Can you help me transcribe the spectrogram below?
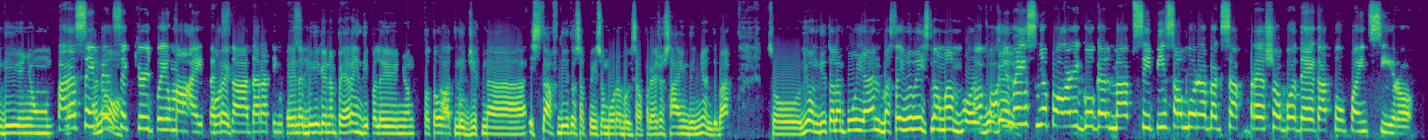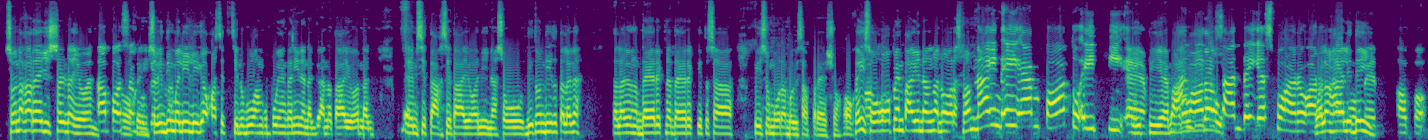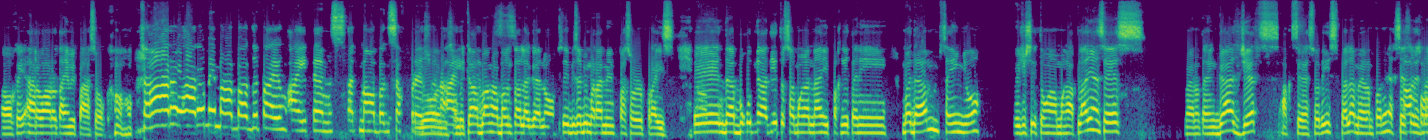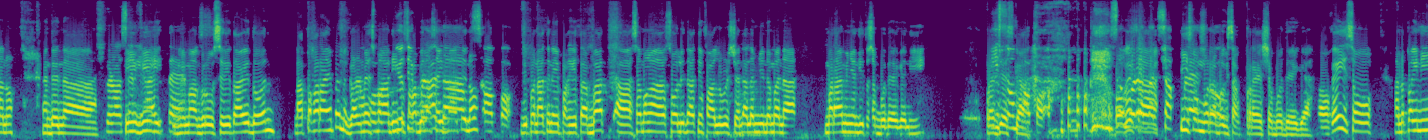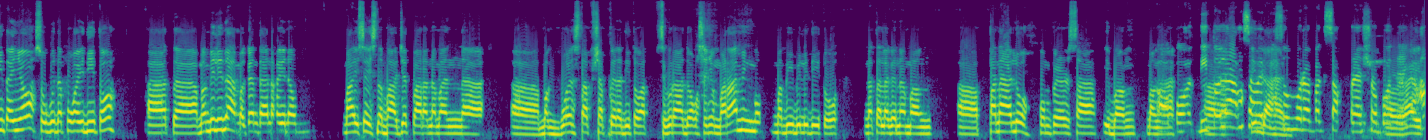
hindi yun yung... Para safe ano, and secured po yung mga items Correct. na darating po Eh, sa nagbigay ka ng pera, hindi pala yun yung totoo at legit na staff dito sa Peso Mura Bagsak Presyo. Sayang din yun, di ba? So, yun, dito lang po yan. Basta i-waste lang, ma'am, or Opo, Google. i-base nyo po or i-Google Maps si Piso Mura Bagsak Presyo Bodega 2.0. So, naka-register na yun. Opo, sa okay. Google So, hindi maliligaw kasi sinubukan ko po yan kanina. Nag-ano tayo, nag-MC taxi tayo kanina. So, dito dito talaga. Talagang direct na direct dito sa Piso Mura Bagsak Presyo. Okay, so open tayo ng ano oras, ma'am? 9 a.m. po to 8 p.m. 8 p.m. Araw-araw. Monday to Sunday, yes po, araw-araw. Walang tayo holiday. open. Opo. Okay, araw-araw tayo may pasok. Tsaka araw-araw may mga bago tayong items at mga bagsak presyo Yun, na so may items. kaabang-abang talaga, no? So, ibig sabihin, maraming pa-surprise. And uh, bukod nga dito sa mga naipakita ni Madam sa inyo, which is itong uh, mga appliances, meron tayong gadgets, accessories pala, meron pa rin accessories Opo. pa, no? And then, uh, Grocery TV, items. may mga grocery tayo doon. Napakarami pa, may garments Opo, pa nga dito sa kabilang side natin, no? Opo. Hindi pa natin naipakita. But uh, sa mga solid nating followers dyan, alam niyo naman na marami niyan dito sa bodega ni Pisong Francesca. pa po. Piso okay, mura sa bagsak presyo. Mura Bagsak Presyo Bodega. Okay, so ano pang hinihintay nyo? Sugod na po kayo dito at ah, mamili na. Maganda na kayo ng maisa-is na budget para naman na mag one-stop shop ka na dito at sigurado ako sa inyo maraming mabibili dito na talaga namang ah, panalo compare sa ibang mga Opo. Dito ah, lang sa tindahan. Mura Bagsak Presyo Bodega.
